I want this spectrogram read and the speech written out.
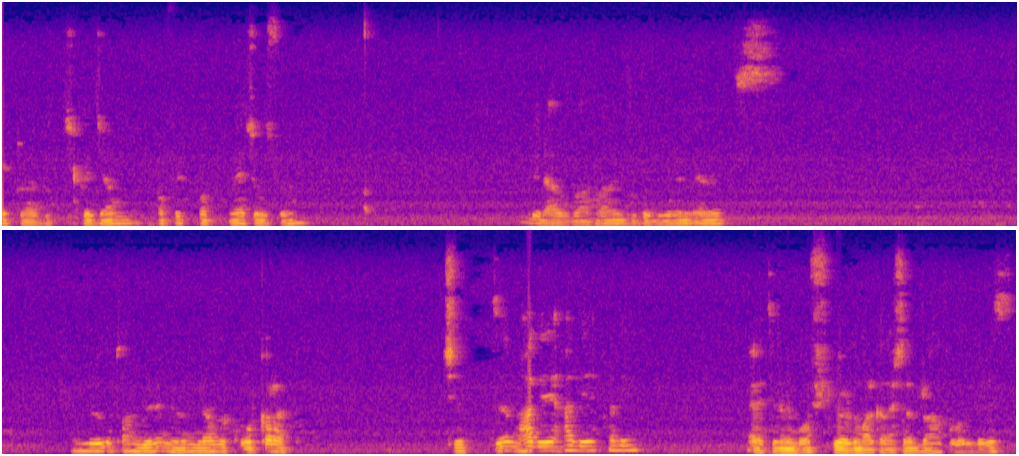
Tekrar bir çıkacağım. Hafif bakmaya çalışıyorum. Biraz daha gidebilirim. Evet. Şimdi yolu tam göremiyorum. Biraz da korkarak çıktım. Hadi hadi hadi. Evet önü boş. Gördüm arkadaşlar. Rahat olabiliriz.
